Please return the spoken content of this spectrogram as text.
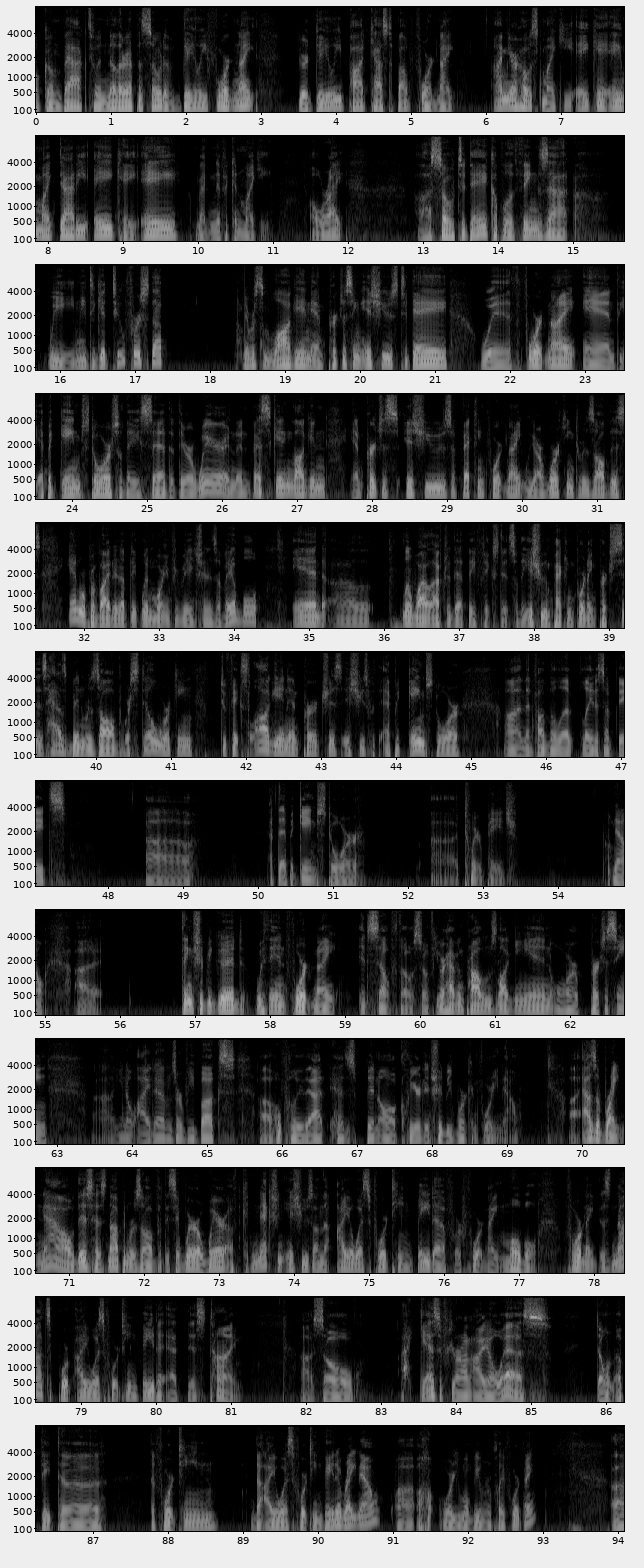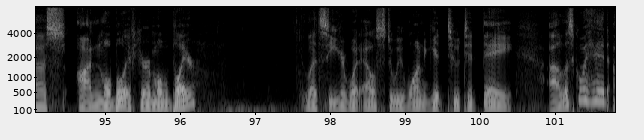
Welcome back to another episode of Daily Fortnite, your daily podcast about Fortnite. I'm your host, Mikey, aka Mike Daddy, aka Magnificent Mikey. All right. Uh, so, today, a couple of things that we need to get to. First up, there were some login and purchasing issues today with Fortnite and the Epic Game Store. So they said that they're aware and investigating login and purchase issues affecting Fortnite. We are working to resolve this and will provide an update when more information is available. And uh, a little while after that, they fixed it. So the issue impacting Fortnite purchases has been resolved. We're still working to fix login and purchase issues with Epic Game Store. Uh, and then follow the latest updates uh, at the Epic Game Store Twitter page. Now, uh, things should be good within Fortnite itself, though. So if you're having problems logging in or purchasing, uh, you know, items or V Bucks, uh, hopefully that has been all cleared and should be working for you now. Uh, as of right now, this has not been resolved, but they say we're aware of connection issues on the iOS 14 beta for Fortnite Mobile. Fortnite does not support iOS 14 beta at this time. Uh, so I guess if you're on iOS, don't update to the 14, the iOS 14 beta right now, uh, or you won't be able to play Fortnite. Uh, on mobile, if you're a mobile player. Let's see here. What else do we want to get to today? Uh, let's go ahead.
